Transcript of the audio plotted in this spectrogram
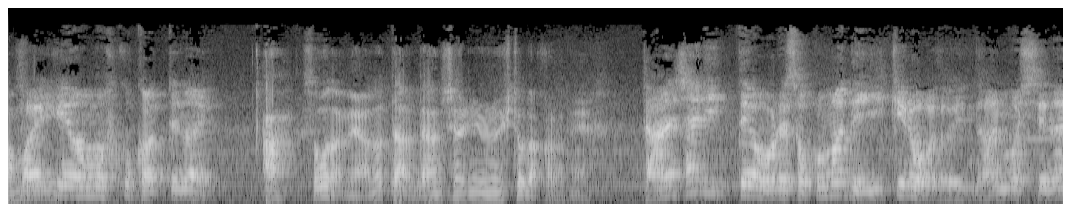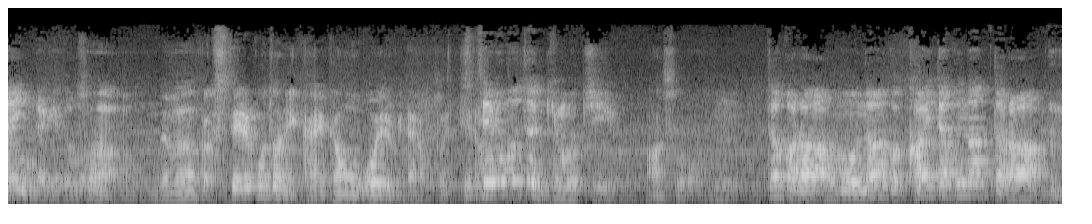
あんまり。最近あんま服買ってない。あそうだね。あなたは断捨離の人だからね、断捨離って俺そこまで言い切るほど何もしてないんだけど。そうなの？でもなんか捨てることに快感を覚えるみたいなこと言ってる捨てることは気持ちいいよ、あそう。うん。だからもうなんか買いたくなったら、うん。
